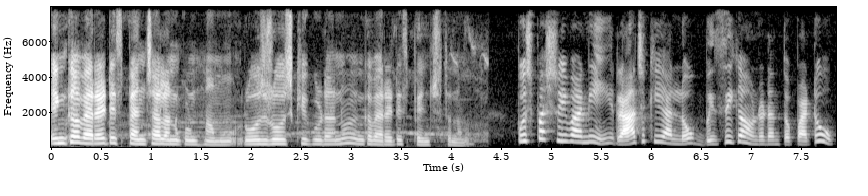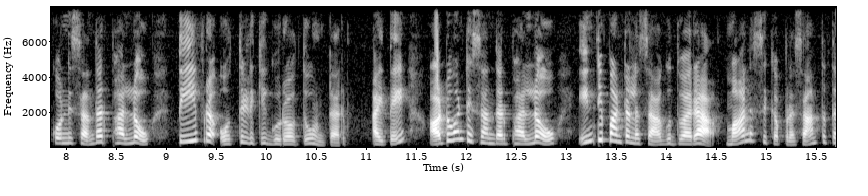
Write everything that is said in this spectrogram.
ఇంకా వెరైటీస్ పెంచాలనుకుంటున్నాము. రోజు రోజుకి కూడాను ఇంకా వెరైటీస్ పెంచుతున్నాము. పుష్ప శ్రీవాణి రాజకీయాల్లో బిజీగా ఉండడంతో పాటు కొన్ని సందర్భాల్లో తీవ్ర ఒత్తిడికి గురవుతూ ఉంటారు. అయితే అటువంటి సందర్భాల్లో ఇంటి పంటల సాగు ద్వారా మానసిక ప్రశాంతత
